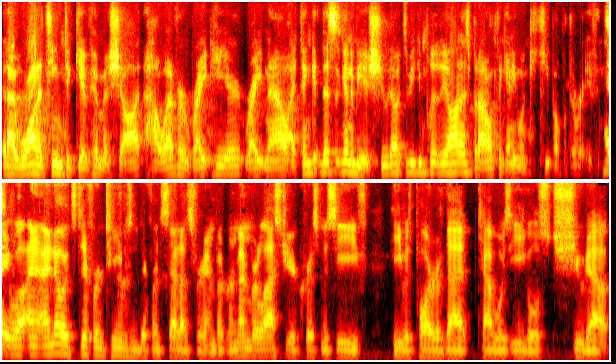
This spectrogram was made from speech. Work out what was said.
And I want a team to give him a shot. However, right here, right now, I think this is going to be a shootout, to be completely honest, but I don't think anyone can keep up with the Ravens. Hey, well, I know it's different teams and different setups for him, but remember last year, Christmas Eve, He was part of that Cowboys Eagles shootout.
